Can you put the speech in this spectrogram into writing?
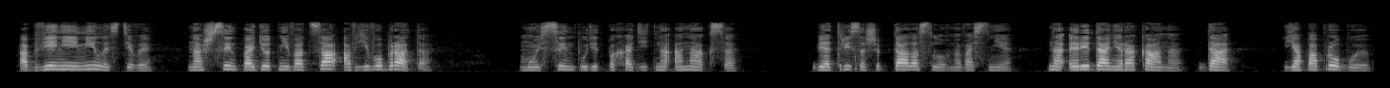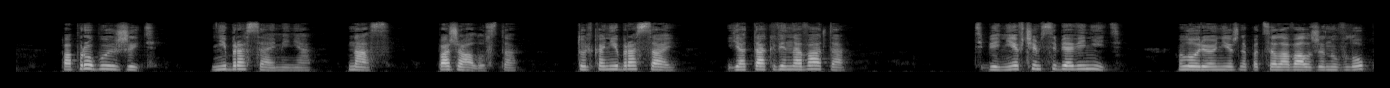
Обвение милостивы. Наш сын пойдет не в отца, а в его брата. Мой сын будет походить на Анакса. Беатриса шептала, словно во сне. На Эридане Ракана. Да, я попробую. Попробую жить. Не бросай меня. Нас. Пожалуйста. Только не бросай. Я так виновата. Тебе не в чем себя винить. Лорио нежно поцеловал жену в лоб,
